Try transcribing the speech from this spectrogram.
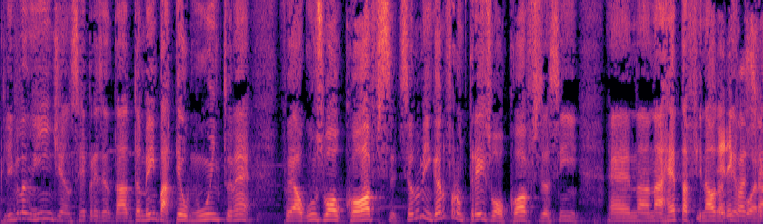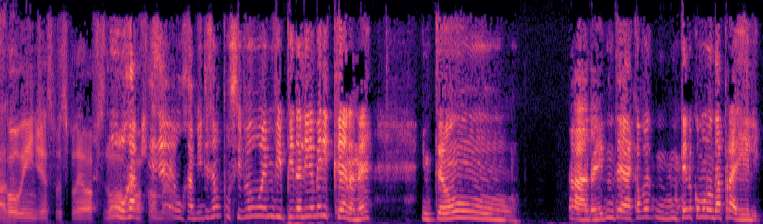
Cleveland Indians representado, também bateu muito, né? Foi alguns walk-offs, se eu não me engano foram três walk-offs, assim, é, na, na, reta final da Ele temporada. Ele classificou o Indians para os playoffs. No o, Ramires é, o Ramires é um possível MVP da Liga Americana, né? Então... Ah, daí acaba não tendo como não dar para ele.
